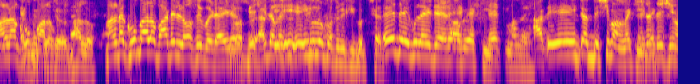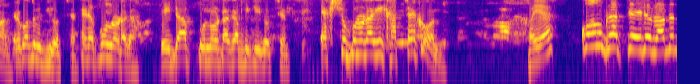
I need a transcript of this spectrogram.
মালটা খুব ভালো। ভালো। মালটা খুব ভালো ভাটের লস হয়ে এটা এটা বেশি দামে এইগুলো কত বিক্রি করছেন? এই তো এগুলো এটা সব একই। আর এইটা দেশি মাল নাকি? এটা? দেশি মাল। এটা কত বিক্রি করছেন? এটা পনেরো টাকা। এইটা পনেরো টাকা বিক্রি করছেন। একশো পনেরো টাকা কি খাচ্ছে এখন? ভাইয়া? কম খাচ্ছে এটা যাদের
